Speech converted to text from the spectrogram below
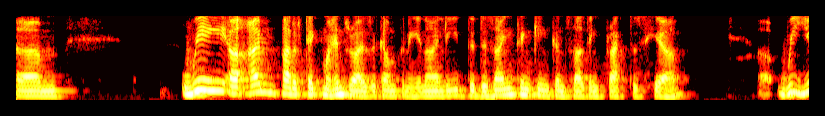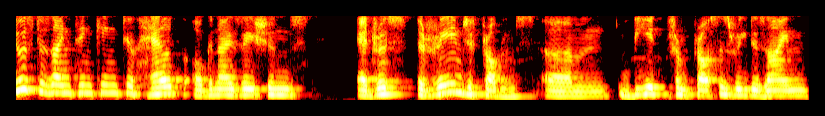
Um, we, uh, I'm part of Tech Mahindra as a company, and I lead the design thinking consulting practice here. Uh, we use design thinking to help organizations address a range of problems, um, be it from process redesign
